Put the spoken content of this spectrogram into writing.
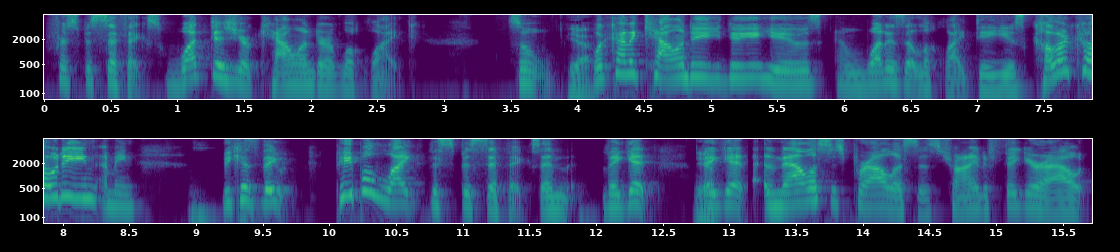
for specifics what does your calendar look like so yeah what kind of calendar do you use and what does it look like do you use color coding i mean because they people like the specifics and they get yeah. they get analysis paralysis trying to figure out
